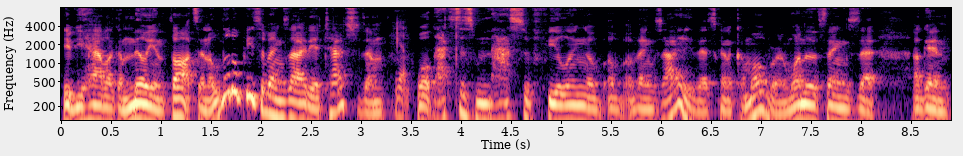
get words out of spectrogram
if you have like a million thoughts and a little piece of anxiety attached to them, Yep. well, that's this massive feeling of, of, of anxiety that's going to come over. And one of the things that, again,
